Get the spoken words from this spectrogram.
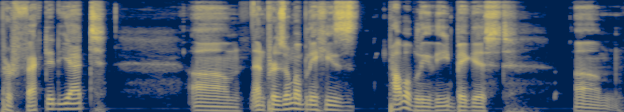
perfected yet. Um, and presumably he's probably the biggest um,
